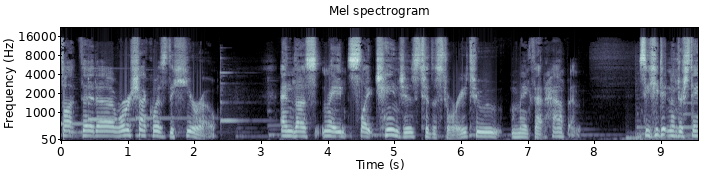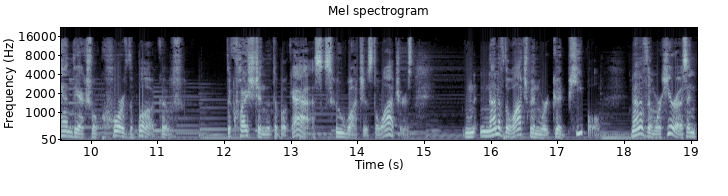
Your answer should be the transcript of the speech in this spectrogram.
thought that uh, Rorschach was the hero, and thus made slight changes to the story to make that happen. See, he didn't understand the actual core of the book, of the question that the book asks who watches the Watchers? N- none of the Watchmen were good people, none of them were heroes, and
